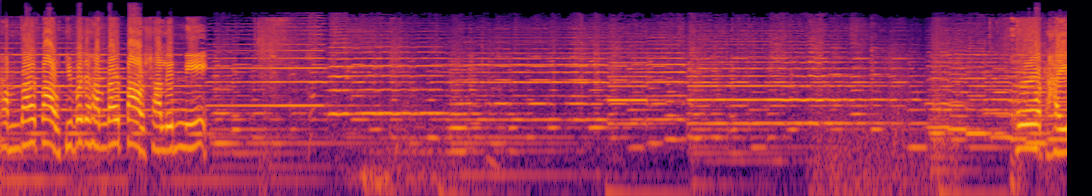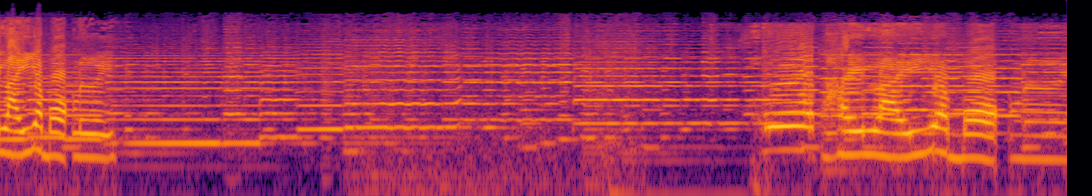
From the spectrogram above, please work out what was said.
ทำได้เปล่าคิดว่าจะทำได้เปล่าชาเลนจ์นี้ โคตรไฮไลท์อย่าบอกเลย โคตรไฮไลท์อย่าบอกเลย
